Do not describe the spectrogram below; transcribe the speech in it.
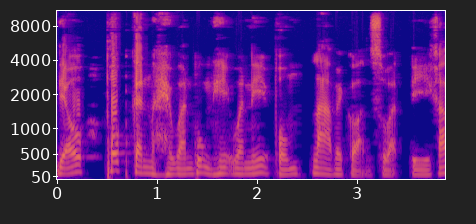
เดี๋ยวพบกันใหม่วันพรุ่งนี้ วันนี้ผมลาไปก่อน สวัสดีครั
